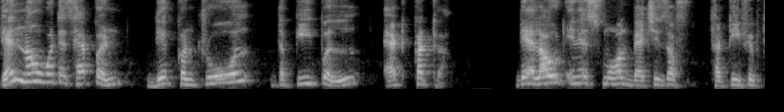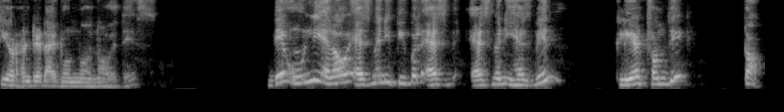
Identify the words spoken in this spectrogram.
Then now what has happened, they control the people at Katra. They allowed in a small batches of 30, 50 or 100, I don't know nowadays. They only allow as many people as, as many has been cleared from the top.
